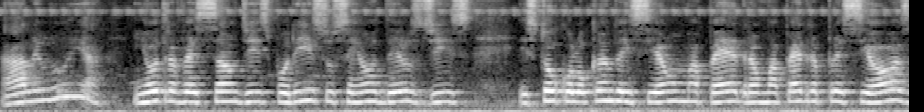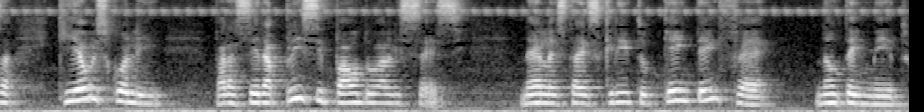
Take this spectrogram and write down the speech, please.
aleluia. Em outra versão diz: Por isso o Senhor Deus diz: Estou colocando em Sião uma pedra, uma pedra preciosa que eu escolhi para ser a principal do alicerce. Nela está escrito: quem tem fé não tem medo.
